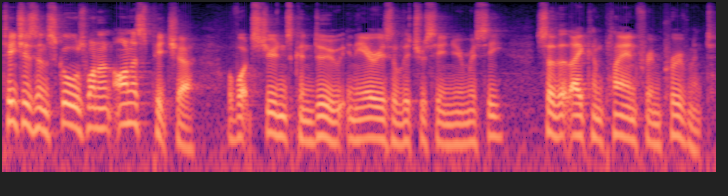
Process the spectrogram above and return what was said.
Teachers and schools want an honest picture of what students can do in the areas of literacy and numeracy so that they can plan for improvement.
